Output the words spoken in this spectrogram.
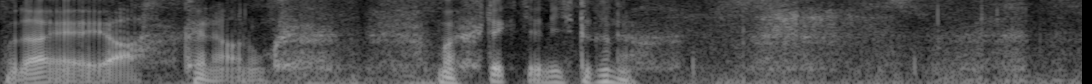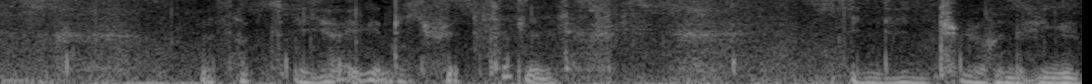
Von daher, ja, keine Ahnung. Man steckt ja nicht drin. Was habt ihr hier eigentlich für Zettel in den Türen hängen?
